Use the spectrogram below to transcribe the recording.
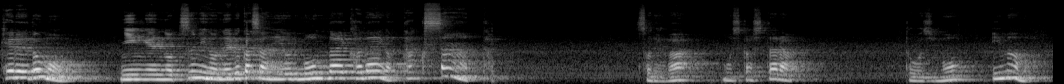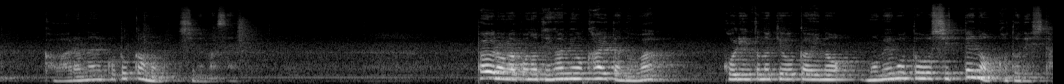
けれども人間の罪の根深さによる問題課題がたくさんあった。それはもしかしたら当時も今も変わらないことかもしれません。パウロがこの手紙を書いたのはコリントの教会の揉め事を知ってのことでした。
